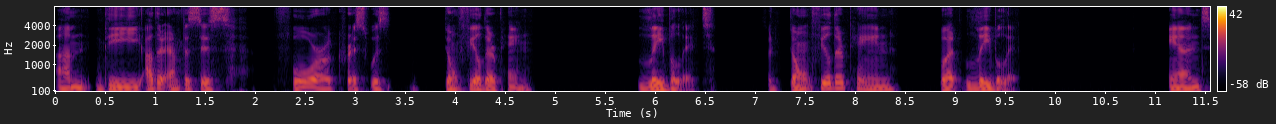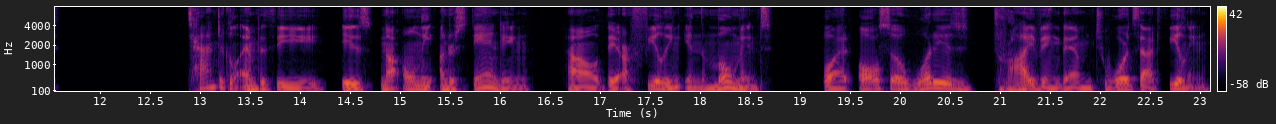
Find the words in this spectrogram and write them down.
Um, the other emphasis for Chris was don't feel their pain. Label it. So don't feel their pain, but label it. And tactical empathy is not only understanding how they are feeling in the moment, but also what is driving them towards that feeling.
